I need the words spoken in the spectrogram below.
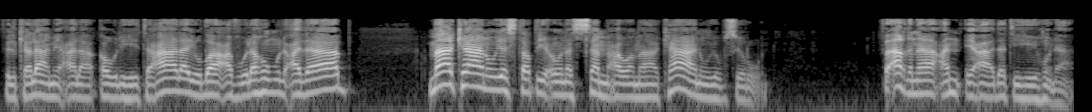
في الكلام على قوله تعالى يضاعف لهم العذاب ما كانوا يستطيعون السمع وما كانوا يبصرون. فأغنى عن إعادته هنا.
